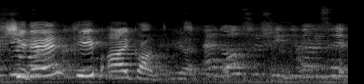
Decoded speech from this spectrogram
She didn't keep eye contact. And also she didn't say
